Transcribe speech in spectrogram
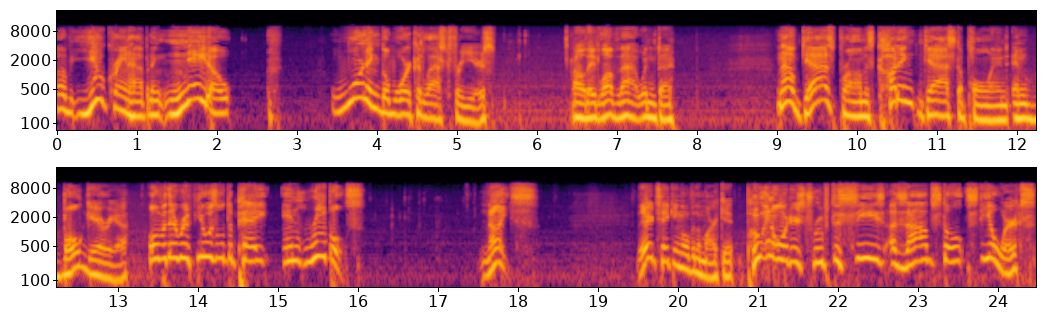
of Ukraine happening, NATO warning the war could last for years. Oh, they'd love that, wouldn't they? Now, Gazprom is cutting gas to Poland and Bulgaria over their refusal to pay in rubles. Nice. They're taking over the market. Putin orders troops to seize Azovstal steelworks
